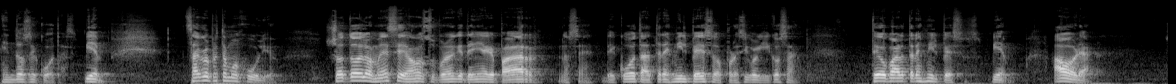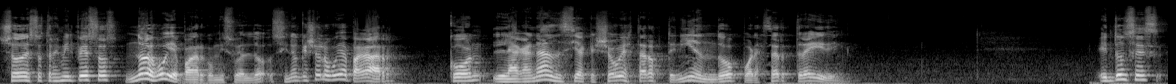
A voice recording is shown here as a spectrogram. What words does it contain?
en 12 cuotas. Bien, saco el préstamo en julio. Yo todos los meses, vamos a suponer que tenía que pagar, no sé, de cuota 3 mil pesos, por decir cualquier cosa. Tengo que pagar 3 mil pesos. Bien. Ahora, yo de esos 3 mil pesos no los voy a pagar con mi sueldo, sino que yo los voy a pagar con la ganancia que yo voy a estar obteniendo por hacer trading. Entonces,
